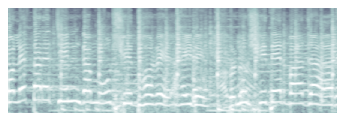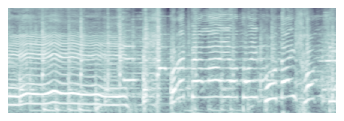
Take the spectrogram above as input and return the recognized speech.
বলে তারে চিনগা মুর্শিদ ধরে, হাইরে মুর্শিদের বাজারে। খুদাই শক্তি।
